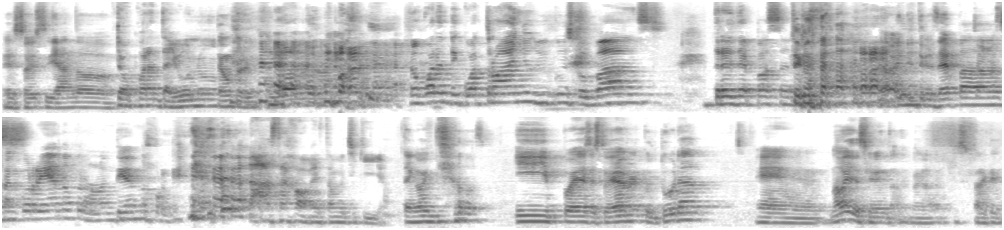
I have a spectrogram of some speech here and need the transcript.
Estoy estudiando. Tengo 41. Tengo un permiso. No, madre. Tengo 44 años, vivo con mis papás. Tres depas. En... No, 23 Ya me están depas. corriendo, pero no entiendo por qué. No, está joven, está muy chiquillo. Tengo 22. Y pues estudié agricultura. En, no voy a decir en dónde, pero pues, para que.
